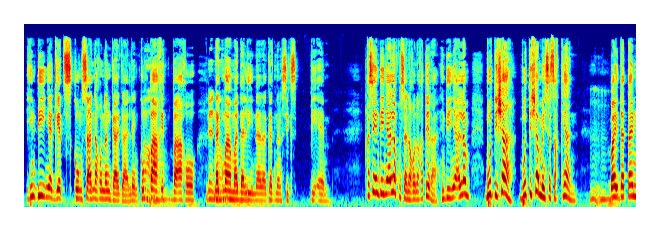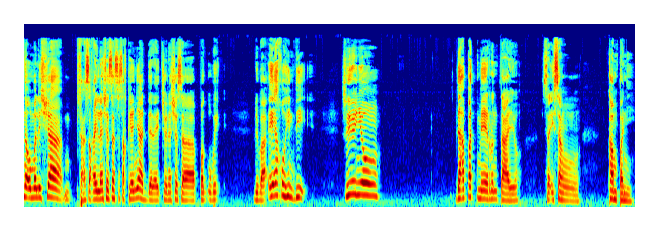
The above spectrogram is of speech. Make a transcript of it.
hindi niya gets kung saan ako nanggagaling. Kung Oo. bakit ba ako Ganon. nagmamadali na agad ng 6 p.m. Kasi hindi niya alam kung saan ako nakatira. Hindi niya alam. Buti siya. Buti siya may sasakyan. Mm-mm. By the time na umalis siya, sasakay lang siya sa sasakyan niya, diretso na siya sa pag-uwi. 'Di ba? Eh ako hindi. So yun yung dapat meron tayo sa isang company.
